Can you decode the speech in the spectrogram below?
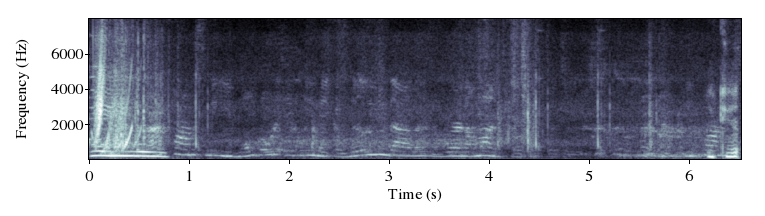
Hey. I can't.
